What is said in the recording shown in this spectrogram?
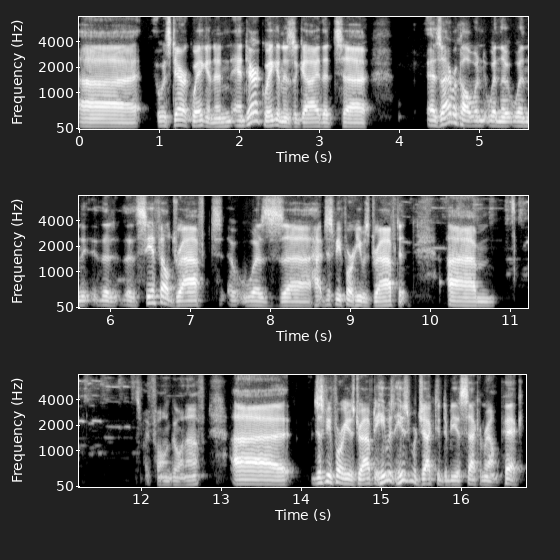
uh, was Derek Wiggan, and and Derek Wiggan is a guy that. Uh, as I recall, when when the when the, the, the CFL draft was uh, just before he was drafted, um, That's my phone going off. Just before he was drafted, he was he was projected to be a second round pick,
